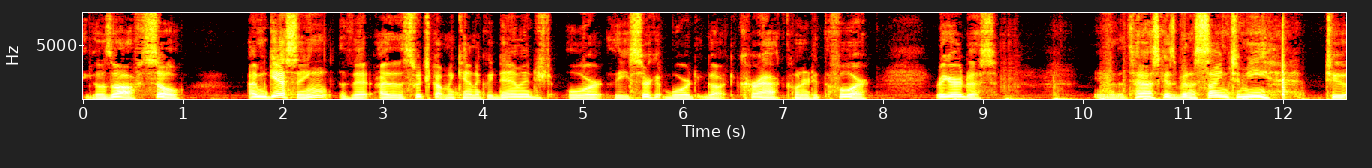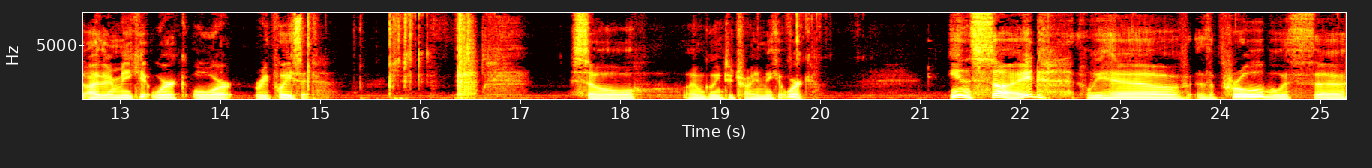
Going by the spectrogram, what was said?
it goes off. So I'm guessing that either the switch got mechanically damaged or the circuit board got cracked when it hit the floor. Regardless, you know, the task has been assigned to me to either make it work or replace it. So I'm going to try and make it work. Inside, we have the probe with uh,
